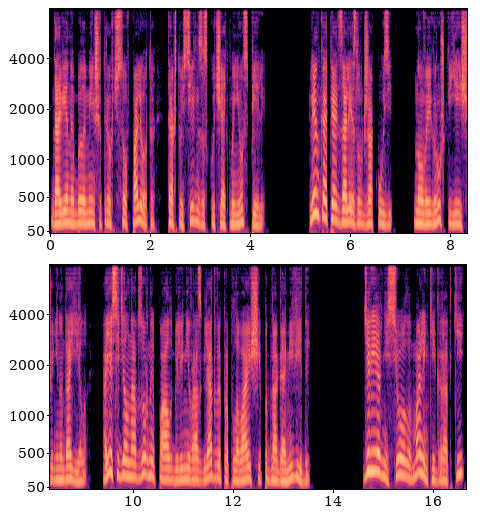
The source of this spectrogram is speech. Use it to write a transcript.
До Вены было меньше трех часов полета, так что сильно заскучать мы не успели. Ленка опять залезла в джакузи. Новая игрушка ей еще не надоела, а я сидел на обзорной палубе, лениво разглядывая проплывающие под ногами виды. Деревни, села, маленькие городки,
